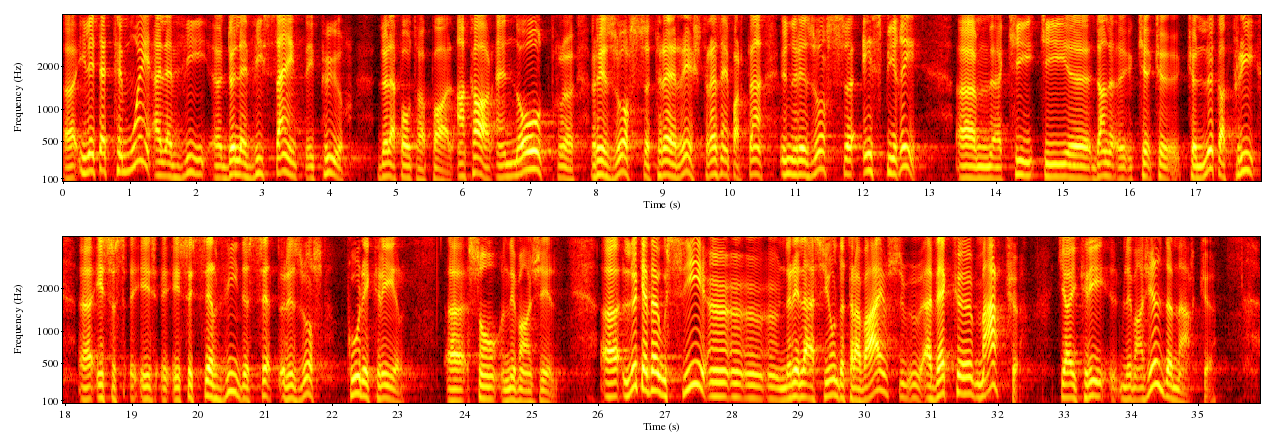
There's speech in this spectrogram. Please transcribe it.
Euh, il était témoin à la vie, euh, de la vie sainte et pure de l'apôtre Paul. Encore, une autre ressource très riche, très importante, une ressource inspirée euh, qui, dans que, que, Luc a pris et s'est servi de cette ressource pour écrire euh, son évangile. Euh, Luc avait aussi une relation de travail avec euh, Marc, qui a écrit l'évangile de Marc.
